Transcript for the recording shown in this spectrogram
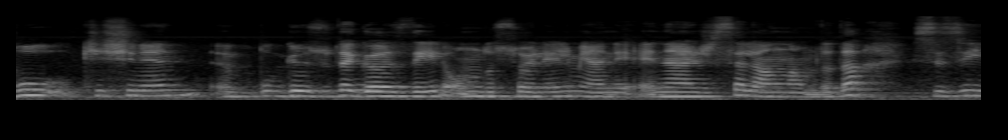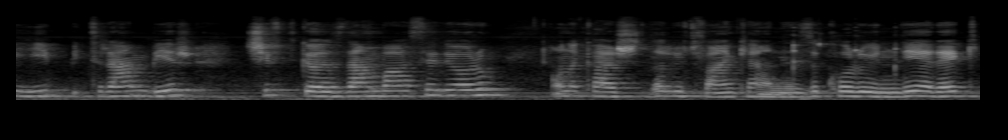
bu kişinin e, bu gözü de göz değil onu da söyleyelim yani enerjisel anlamda da sizi yiyip bitiren bir çift gözden bahsediyorum. Ona karşı da lütfen kendinizi koruyun diyerek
